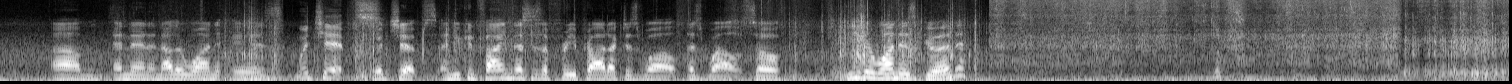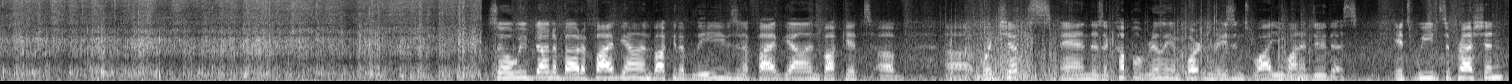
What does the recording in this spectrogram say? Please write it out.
Um, and then another one is wood chips. Wood chips, and you can find this as a free product as well. As well, so either one is good. Oops. So we've done about a five gallon bucket of leaves and a five gallon bucket of uh, wood chips and there's a couple really important reasons why you want to do this. It's weed suppression,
